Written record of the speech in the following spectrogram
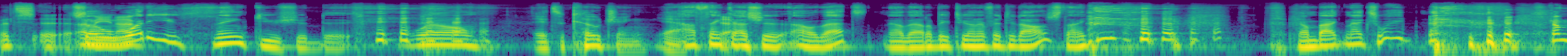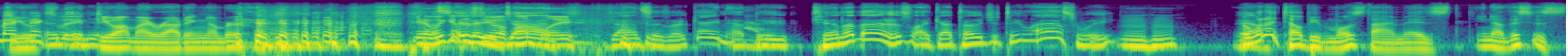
It's. uh, So I mean, I've- what do you think you should do? well, It's a coaching. Yeah. I think Yeah. I should. Oh, that's now that'll be two hundred fifty dollars. Thank you. Come back next week. come back you, next and- week. and do you want my routing number? yeah, we can could just that do a John, monthly. John says, "Okay, now do ten of those, like I told you to last week." Mm-hmm. But what I tell people most of the time is, you know, this is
